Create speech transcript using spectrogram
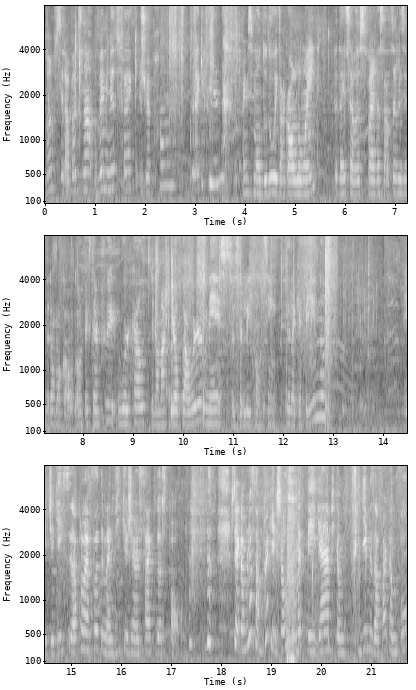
Donc, c'est la box dans 20 minutes, fait que je vais prendre de la caféine. Même si mon dodo est encore loin, peut-être ça va se faire ressentir les effets dans mon corps. Donc, c'est un pre-workout de la marque Girl Power, mais c'est ça, celle-là, il contient de la caféine. Et c'est la première fois de ma vie que j'ai un sac de sport. J'étais comme là, ça me prend quelque chose pour mettre mes gants puis comme trier mes affaires comme faut.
